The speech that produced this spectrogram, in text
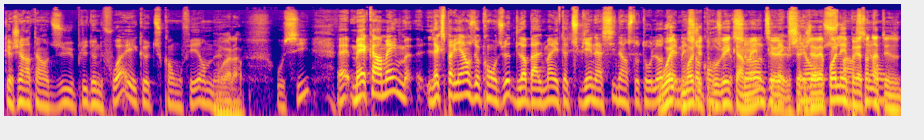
que j'ai entendue plus d'une fois et que tu confirmes euh, Voilà. aussi. Euh, mais quand même, l'expérience de conduite, globalement, étais-tu bien assis dans cette auto-là? Oui, moi j'ai trouvé quand ça, même que j'avais pas l'impression d'être une-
